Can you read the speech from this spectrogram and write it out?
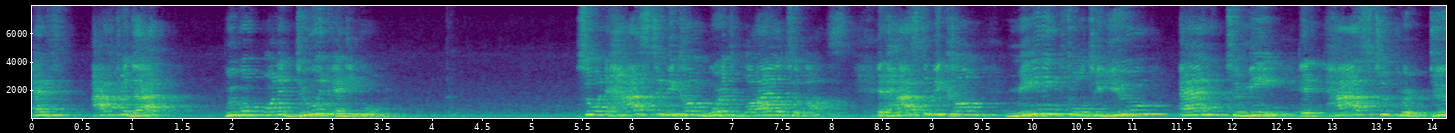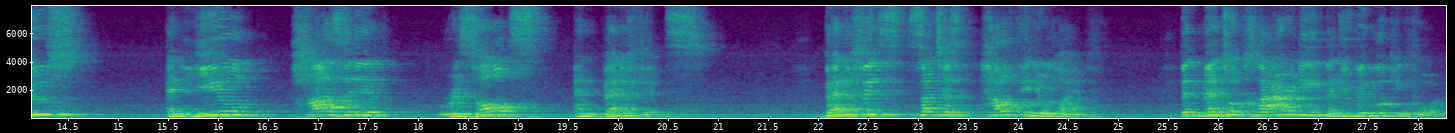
And after that, we won't want to do it anymore. So it has to become worthwhile to us. It has to become meaningful to you and to me. It has to produce and yield positive results and benefits. Benefits such as health in your life, that mental clarity that you've been looking for,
